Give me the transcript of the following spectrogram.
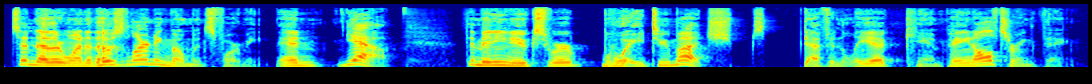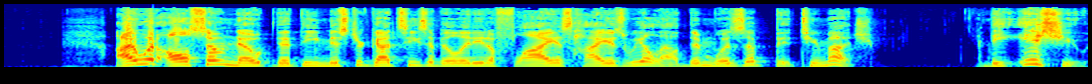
it's another one of those learning moments for me. And yeah, the mini nukes were way too much. It's definitely a campaign altering thing. I would also note that the Mr. Gutsy's ability to fly as high as we allowed them was a bit too much. The issue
